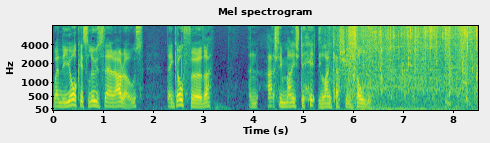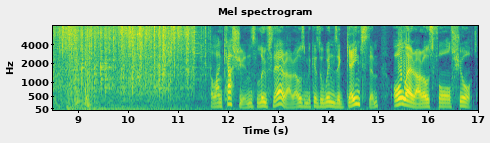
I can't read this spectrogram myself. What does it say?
when the Yorkists lose their arrows, they go further and actually manage to hit the Lancastrian soldiers. The Lancastrians loose their arrows, and because the wind's against them, all their arrows fall short.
